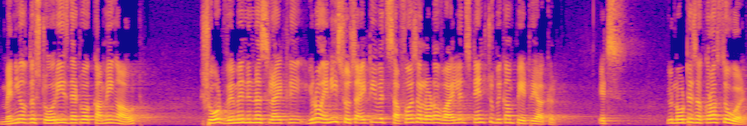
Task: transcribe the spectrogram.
many of the stories that were coming out showed women in a slightly, you know, any society which suffers a lot of violence tends to become patriarchal. It's, you notice across the world,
